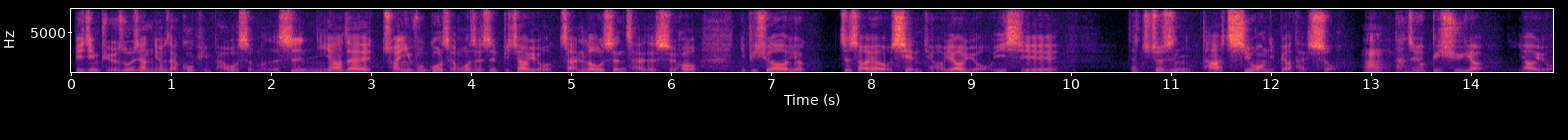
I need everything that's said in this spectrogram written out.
毕竟，比如说像牛仔裤品牌或什么的，是你要在穿衣服过程或者是比较有展露身材的时候，你必须要要至少要有线条，要有一些，但就是你他希望你不要太瘦，嗯，但是又必须要你要有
